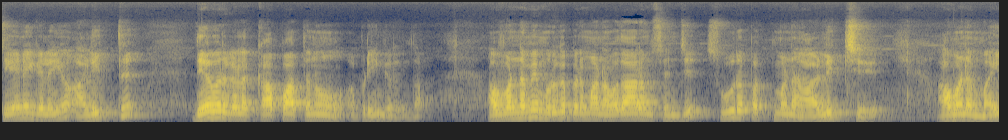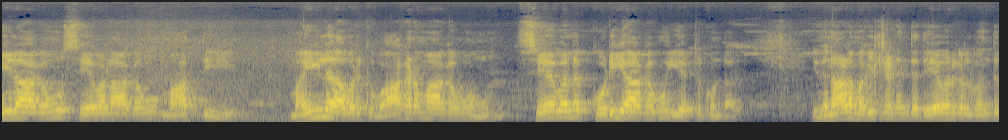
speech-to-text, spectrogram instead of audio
சேனைகளையும் அழித்து தேவர்களை காப்பாற்றணும் அப்படிங்கிறது தான். அவ்வண்ணமே முருகப்பெருமான் அவதாரம் செஞ்சு சூரபத்மனை அழித்து அவனை மயிலாகவும் சேவலாகவும் மாற்றி மயிலை அவருக்கு வாகனமாகவும் சேவலை கொடியாகவும் ஏற்றுக்கொண்டார். இதனால் மகிழ்ச்சி அடைந்த தேவர்கள் வந்து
